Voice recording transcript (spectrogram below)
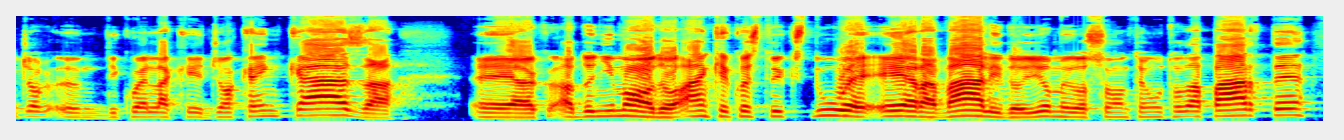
gio- eh, di quella che gioca in casa. Eh, ad ogni modo, anche questo X2 era valido, io me lo sono tenuto da parte.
